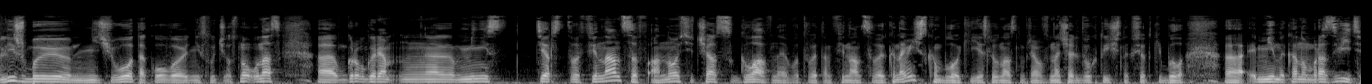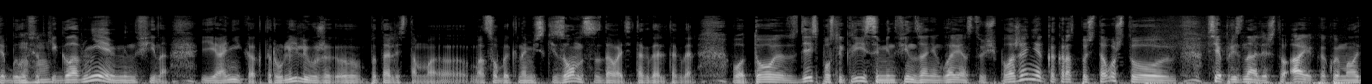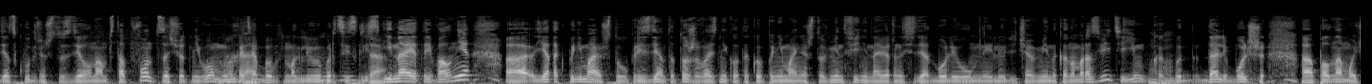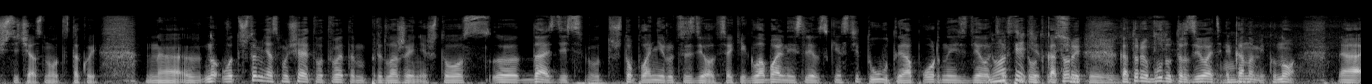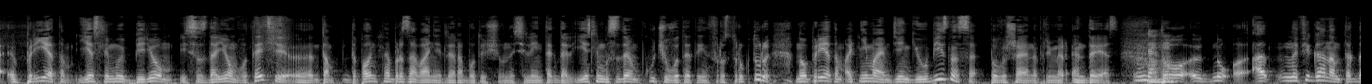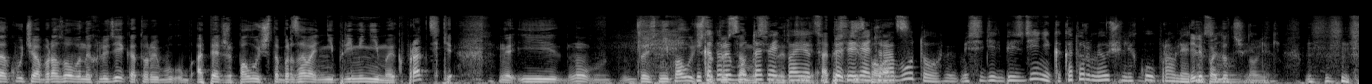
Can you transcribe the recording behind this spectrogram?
лишь бы ничего такого не случилось. Ну, у нас, э, грубо говоря, министр Министерство финансов, оно сейчас главное вот в этом финансово-экономическом блоке. Если у нас, например, в начале 2000-х все-таки было э, Минэкономразвитие было uh-huh. все-таки главнее Минфина, и они как-то рулили уже, э, пытались там э, особые экономические зоны создавать и так далее, и так далее. Вот, то здесь после кризиса Минфин занял главенствующее положение как раз после того, что все признали, что ай, какой молодец Кудрин, что сделал нам стабфонд, за счет него мы ну, хотя да. бы могли выбраться из кризиса. Да. И на этой волне, э, я так понимаю, что у президента тоже возникло такое понимание, что в Минфине, наверное, сидят более умные люди, чем в Минэкономразвитии, им uh-huh. как бы дали больше а, полномочий сейчас, ну вот в такой. А, но вот что меня смущает вот в этом предложении, что э, да, здесь вот что планируется сделать, всякие глобальные исследовательские институты, опорные сделать ну, институты, которые, это... которые будут развивать uh-huh. экономику, но а, при этом, если мы берем и создаем вот эти, э, там, дополнительное образование для работающего населения и так далее, если мы создаем кучу вот этой инфраструктуры, но при этом отнимаем деньги у бизнеса, повышая, например, НДС, да. то ну, а нафига нам тогда куча образованных людей, которые, опять же, получат образование неприменимое к практике, и, ну, то есть не получится И которые будут опять синергии. бояться опять потерять дисбаланс. работу, сидеть без денег, и которыми очень легко управлять. Или пойдут чиновники.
